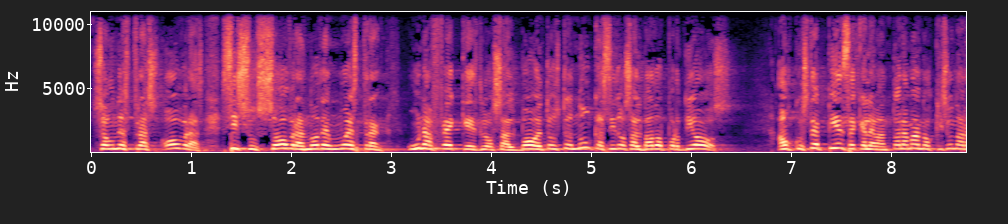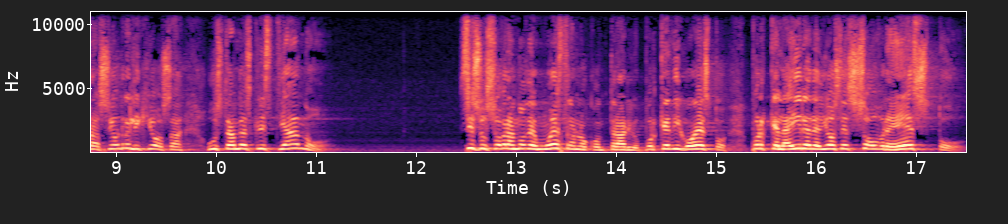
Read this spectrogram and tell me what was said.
son nuestras obras. Si sus obras no demuestran una fe que lo salvó, entonces usted nunca ha sido salvado por Dios. Aunque usted piense que levantó la mano, que hizo una oración religiosa, usted no es cristiano. Si sus obras no demuestran lo contrario. ¿Por qué digo esto? Porque la ira de Dios es sobre esto.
